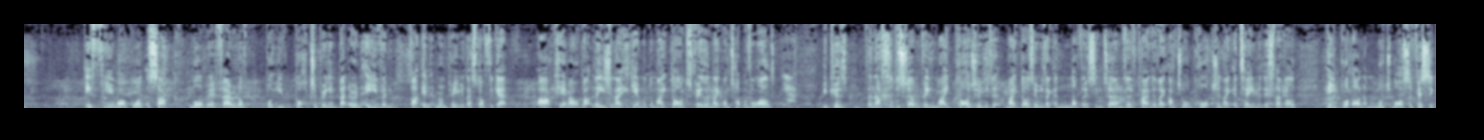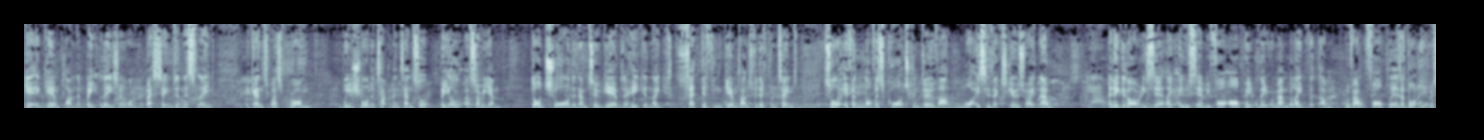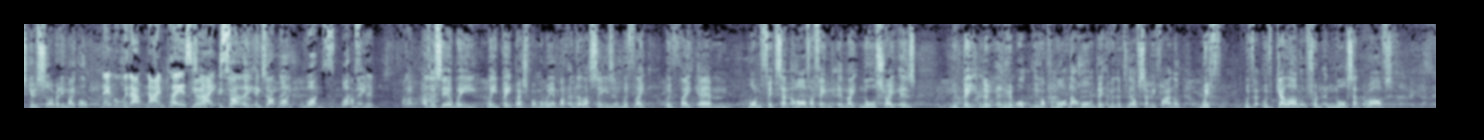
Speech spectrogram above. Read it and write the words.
if you are going to sack Mowbray, fair enough, but you've got to bring him better. And even that interim period, let's not forget, I came out of that Leeds United game with the Mike Dodds feeling like on top of the world. Yeah. Because then that's the disturbing thing. Mike Dodds, who was Mike Dodds, who was like a novice in terms of kind of like actual coaching like a team at this level, he put on a much more sophisticated game plan to beat Leeds, who are one of the best teams in this league, against West Brom. We showed attacking intent. So Beale, uh, sorry, um, Dodd showed in them two games that he can like set different game plans for different teams. So if a novice coach can do that, what is his excuse right now? Yeah. And he can already say, like I was saying before, oh, people need to remember, like that I'm without four players. I don't hear excuses already, Michael. They were without nine players Yeah, tonight. exactly, so exactly. What, what's what's I mean, the point? as I say, we, we beat West Brom away back in the last season with like with like um, one fit centre half, I think, and like no strikers. We beat Luton, who ultimately got promoted at home, and beat them in the playoff semi final with with with Gelhardt up front and no centre halves.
